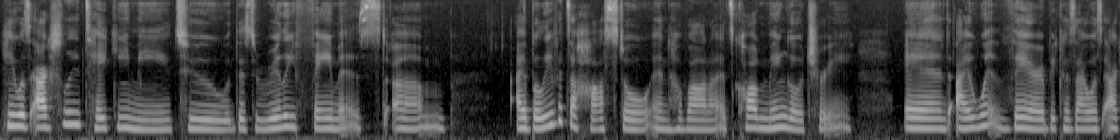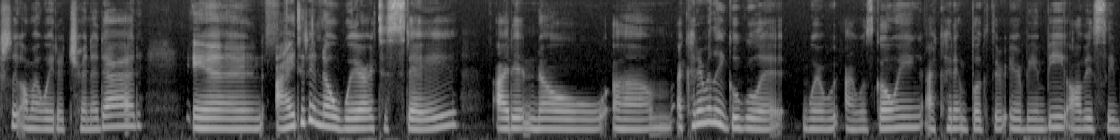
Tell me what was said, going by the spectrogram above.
He was actually taking me to this really famous um, I believe it's a hostel in Havana. It's called Mango Tree. And I went there because I was actually on my way to Trinidad and I didn't know where to stay. I didn't know, um, I couldn't really Google it where I was going. I couldn't book through Airbnb, obviously,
